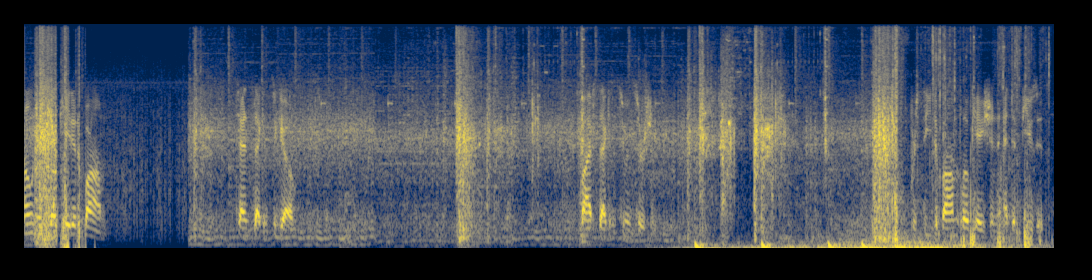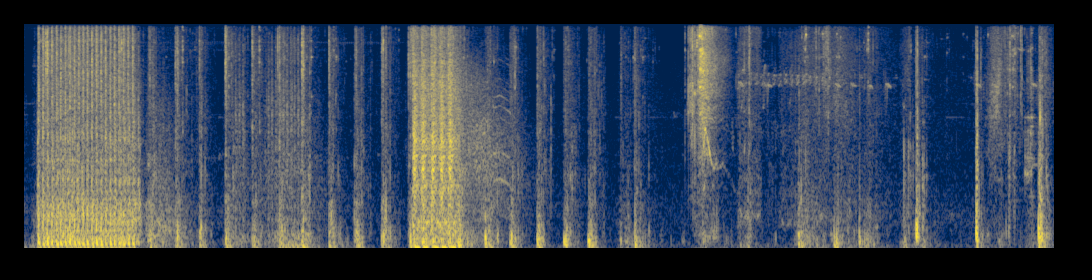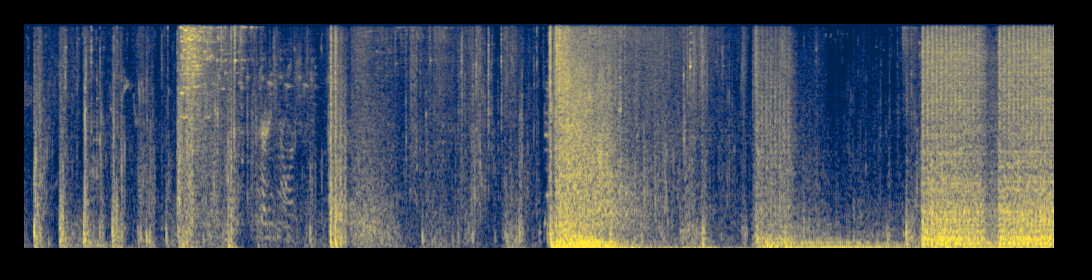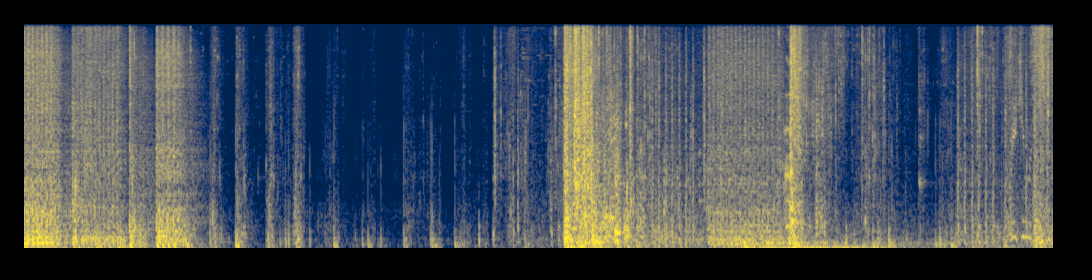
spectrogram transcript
Drone has located a bomb. Ten seconds to go. Five seconds to insertion. Proceed to bomb's location and defuse it. Reaching with.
